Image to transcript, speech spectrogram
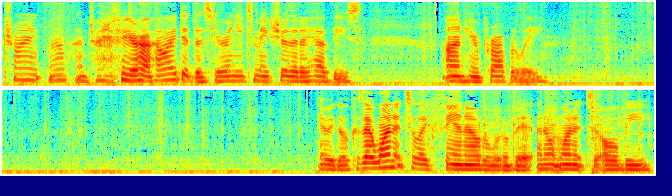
trying, well, I'm trying to figure out how I did this here. I need to make sure that I have these on here properly. There we go, because I want it to like fan out a little bit. I don't want it to all be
